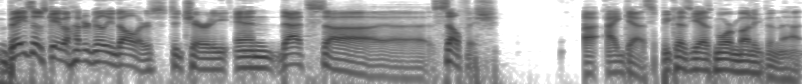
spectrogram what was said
Bezos gave hundred million dollars to charity, and that's uh, selfish, uh, I guess, because he has more money than that.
